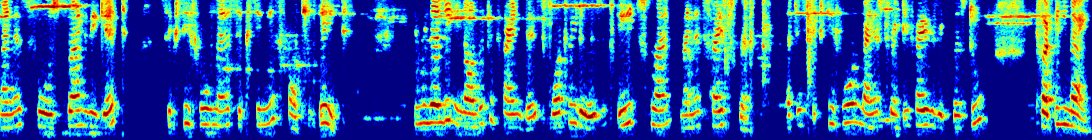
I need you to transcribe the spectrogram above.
minus 4 square we get 64 minus 16 is 48. Similarly, in order to find this, what we do is 8 square minus 5 square. That is 64 minus 25 is equals to 39.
